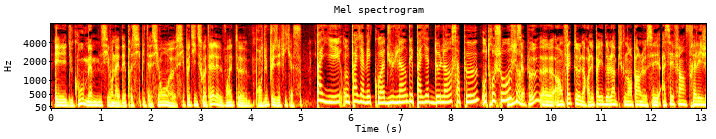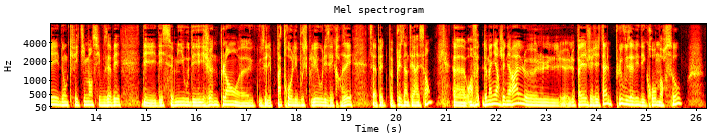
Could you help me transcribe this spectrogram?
Et du coup, même si on a des précipitations, si petites soient-elles, elles vont être rendues plus efficaces pailler, on paille avec quoi? Du lin, des paillettes de lin, ça peut? Autre chose? Oui, ça peut. Euh, en fait, alors les paillettes de lin, puisqu'on en parle, c'est assez fin, très léger. Donc effectivement, si vous avez des, semis ou des jeunes plants, euh, vous n'allez pas trop les bousculer ou les écraser, ça peut être plus intéressant. Euh, en fait, de manière générale, le, paillage végétal, plus vous avez des gros morceaux,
